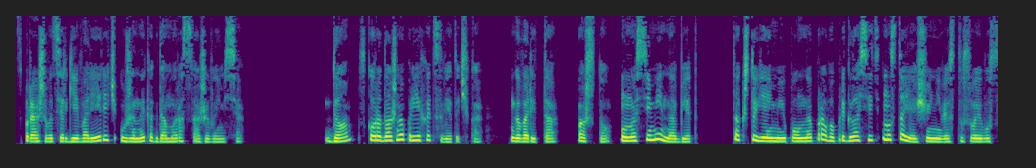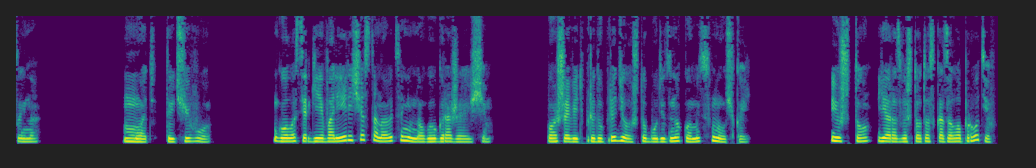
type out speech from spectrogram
Спрашивает Сергей Валерьевич у жены, когда мы рассаживаемся. Да, скоро должна приехать Светочка, говорит та. А что, у нас семейный обед, так что я имею полное право пригласить настоящую невесту своего сына. Мать, ты чего? Голос Сергея Валерьевича становится немного угрожающим. Паша ведь предупредил, что будет знакомить с внучкой. И что, я разве что-то сказала против?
